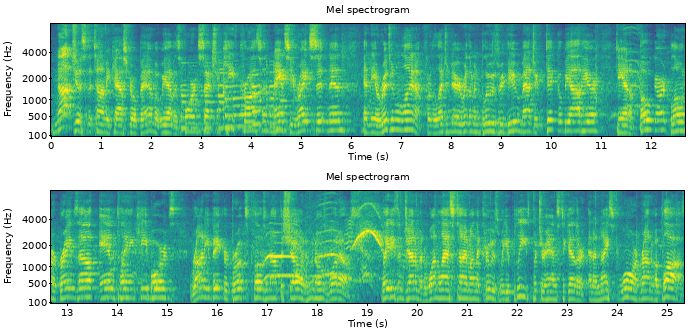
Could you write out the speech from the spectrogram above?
Not just the Tommy Castro Band, but we have his horn section, Keith Crossan, Nancy Wright sitting in, and the original lineup for the legendary Rhythm and Blues Revue. Magic Dick will be out here. Deanna Bogart blowing her brains out and playing keyboards. Ronnie Baker Brooks closing out the show, and who knows what else. Ladies and gentlemen, one last time on the cruise, will you please put your hands together and a nice warm round of applause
